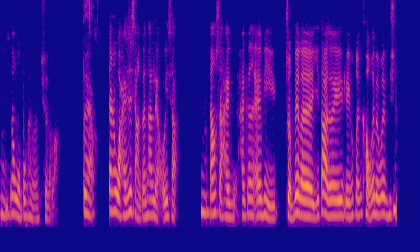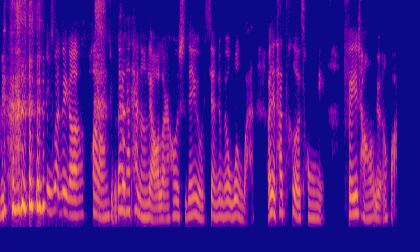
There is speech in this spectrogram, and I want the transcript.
嗯，那我不可能去的了。对啊，但是我还是想跟他聊一下。嗯，当时还还跟 Abby 准备了一大堆灵魂拷问的问题，就问那个画廊主，但是他太能聊了，然后时间又有限，就没有问完。而且他特聪明，非常圆滑，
